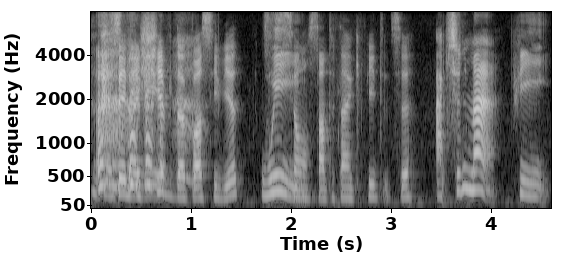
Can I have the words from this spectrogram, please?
C'est le chiffre de passer vite. Oui. Si on se sent tout le temps occupé, tout ça. Absolument. Puis,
